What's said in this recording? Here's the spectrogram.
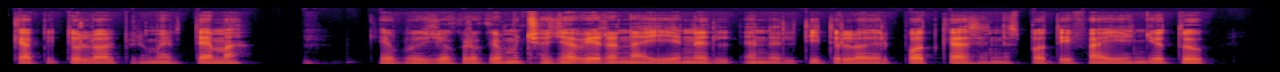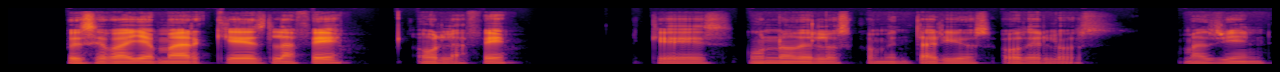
capítulo, al primer tema. Que pues yo creo que muchos ya vieron ahí en el, en el título del podcast, en Spotify y en YouTube, pues se va a llamar ¿Qué es la fe? o la fe, que es uno de los comentarios o de los, más bien,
